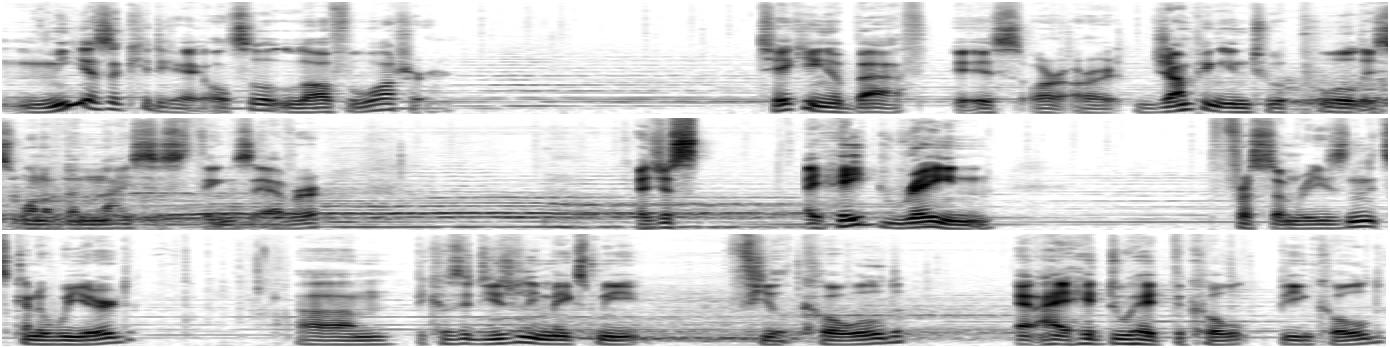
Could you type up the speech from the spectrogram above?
me as a kitty, I also love water. Taking a bath is, or, or jumping into a pool is one of the nicest things ever. I just, I hate rain for some reason. It's kind of weird. Um, because it usually makes me feel cold. And I do hate the cold, being cold.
